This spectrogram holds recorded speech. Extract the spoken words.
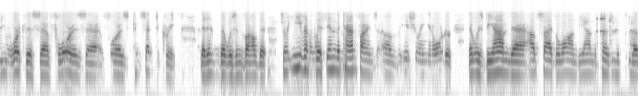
rework this uh, Flores uh, Flores consent decree that it, that was involved there. So even within the confines of issuing an order that was beyond outside the law and beyond the president's uh,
